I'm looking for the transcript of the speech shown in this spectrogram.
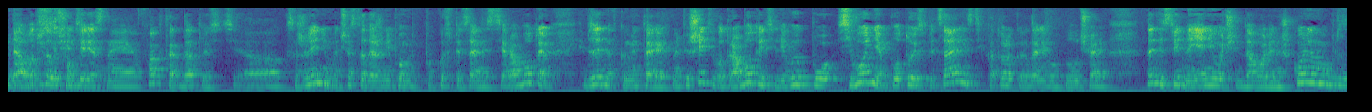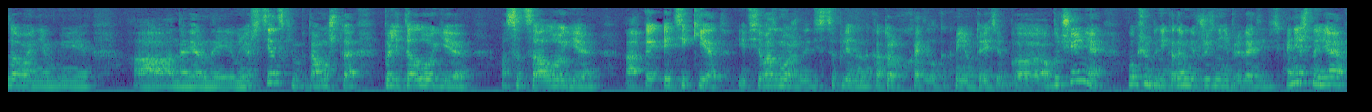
Да, вот это очень интересный фактор, да, то есть, э, к сожалению, мы часто даже не помним, по какой специальности работаем. Обязательно в комментариях напишите, вот работаете ли вы по сегодня по той специальности, которую когда-либо получали. Да, действительно, я не очень доволен школьным образованием и наверное, и университетским, потому что политология социология, а, э, этикет и всевозможные дисциплины, на которых уходило как минимум третье э, обучение, в общем-то, никогда мне в жизни не пригодились. Конечно, я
